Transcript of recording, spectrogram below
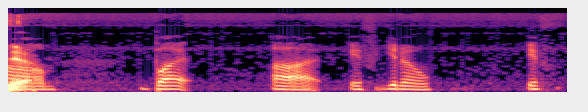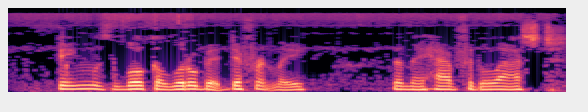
Yeah. um but uh if you know if things look a little bit differently than they have for the last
